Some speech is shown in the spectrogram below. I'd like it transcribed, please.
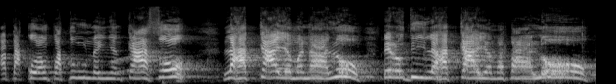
At ako ang patunay niyang kaso. Lahat kaya manalo, pero di lahat kaya matalo.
